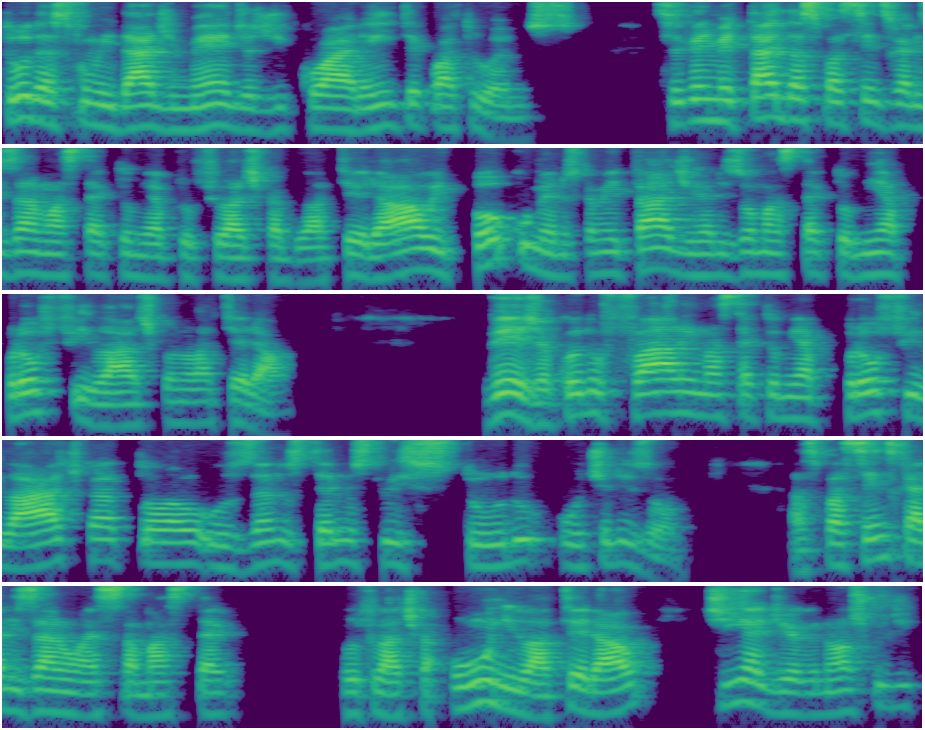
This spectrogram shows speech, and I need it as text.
todas com idade média de 44 anos. Cerca de metade das pacientes realizaram mastectomia profilática bilateral e pouco menos que a metade realizou mastectomia profilática no lateral. Veja, quando falo em mastectomia profilática, estou usando os termos que o estudo utilizou. As pacientes que realizaram essa mastectomia profilática unilateral tinha diagnóstico de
